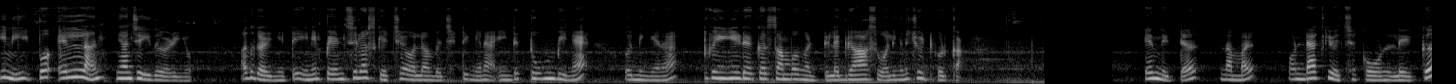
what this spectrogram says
ഇനി ഇപ്പോൾ എല്ലാം ഞാൻ ചെയ്തു കഴിഞ്ഞു. അത് കഴിഞ്ഞിട്ട് ഇനി പെൻസിലോ സ്കെച്ചോ എല്ലാം വെച്ചിട്ട് ഇങ്ങനെ അതിന്റെ തുമ്പിനെ ഒന്നിങ്ങനെ ട്രീയുടെ ഒക്കെ സംഭവം കണ്ടിട്ടില്ല? ഗ്രാസ് പോലെ ഇങ്ങനെ ചുറ്റി കൊടുക്കാം. എന്നിട്ട് നമ്മൾ ഉണ്ടാക്കി വെച്ച കോണിലേക്ക്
